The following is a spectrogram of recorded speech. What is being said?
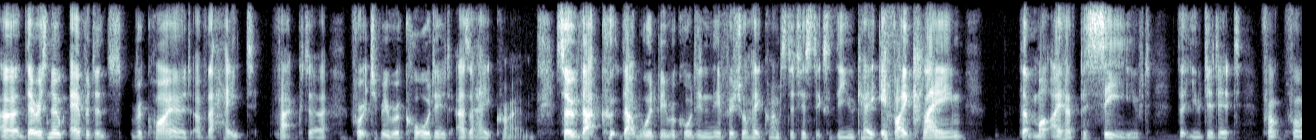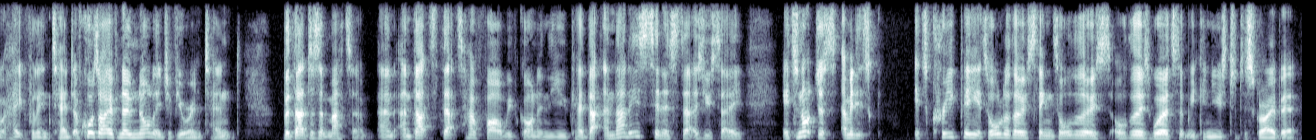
uh, there is no evidence required of the hate factor for it to be recorded as a hate crime. So that could that would be recorded in the official hate crime statistics of the UK if I claim that my, I have perceived that you did it for, for hateful intent. Of course, I have no knowledge of your intent, but that doesn't matter. And and that's that's how far we've gone in the UK that and that is sinister as you say. It's not just I mean it's it's creepy. It's all of those things all of those all of those words that we can use to describe it.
